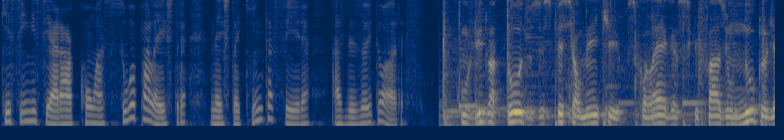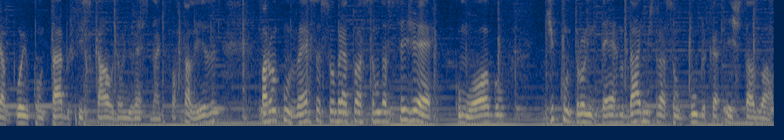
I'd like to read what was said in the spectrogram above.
que se iniciará com a sua palestra nesta quinta-feira, às 18 horas. Convido a todos, especialmente os colegas que fazem o Núcleo de Apoio Contábil Fiscal da Universidade de Fortaleza, para uma conversa sobre a atuação da CGE como órgão de controle interno da administração pública estadual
